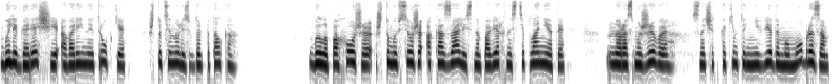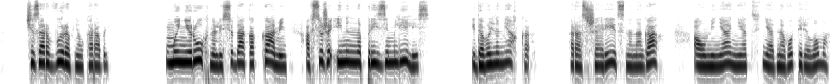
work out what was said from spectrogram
были горящие аварийные трубки, что тянулись вдоль потолка. Было похоже, что мы все же оказались на поверхности планеты, но раз мы живы, значит, каким-то неведомым образом Чезар выровнял корабль. Мы не рухнули сюда, как камень, а все же именно приземлились. И довольно мягко, раз шариец на ногах, а у меня нет ни одного перелома.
